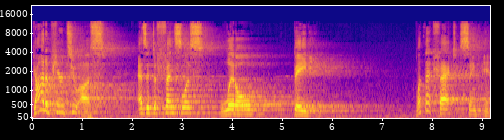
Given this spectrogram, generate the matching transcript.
God appeared to us as a defenseless little baby. Let that fact sink in.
